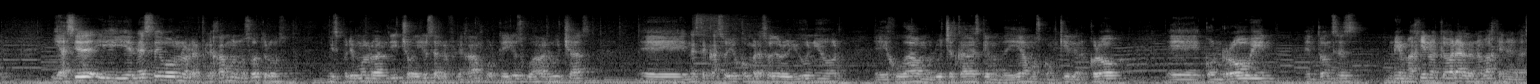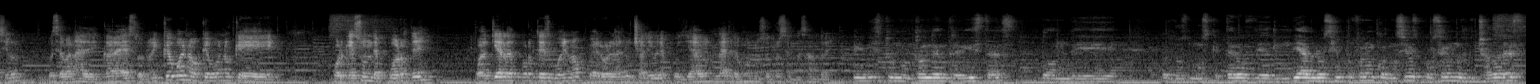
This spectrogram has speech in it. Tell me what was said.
y así y en ese nos reflejamos nosotros mis primos lo han dicho, ellos se reflejaban porque ellos jugaban luchas. Eh, en este caso yo con Brazo de Oro Junior eh, jugábamos luchas cada vez que nos veíamos con Killer Croc, eh, con Robin. Entonces me imagino que ahora la nueva generación pues se van a dedicar a eso, ¿no? Y qué bueno, qué bueno que, porque es un deporte, cualquier deporte es bueno, pero la lucha libre pues ya la tenemos nosotros en la sangre. He visto un montón de entrevistas donde pues, los mosqueteros del diablo siempre fueron conocidos por ser unos luchadores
